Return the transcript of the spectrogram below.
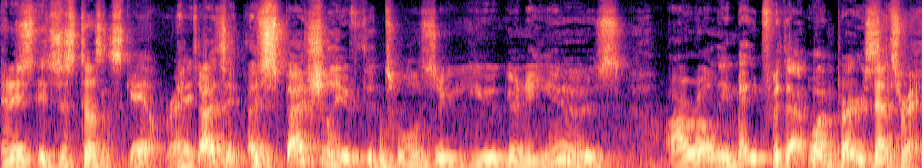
And it, it just doesn't scale, right? It doesn't, especially if the tools are you going to use are only made for that one person. That's right.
